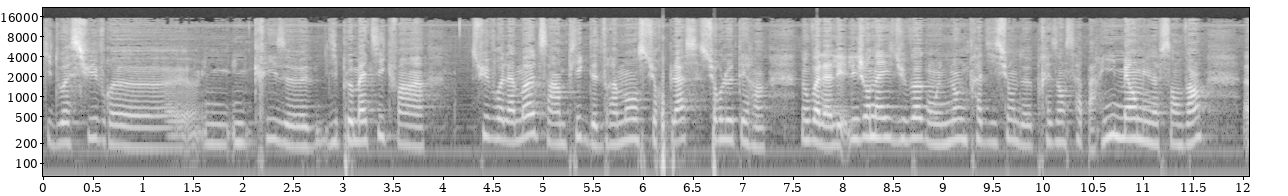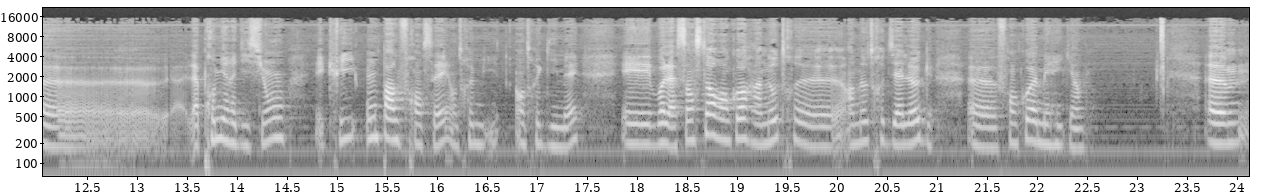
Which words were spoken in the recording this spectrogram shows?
qui doit suivre une, crise diplomatique. Suivre la mode, ça implique d'être vraiment sur place, sur le terrain. Donc voilà, les, journalistes du Vogue ont une longue tradition de présence à Paris, mais en 1920, la première édition écrit On parle français, entre, guillemets, et voilà, s'instaure encore un autre, un autre dialogue franco-américain. Euh,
